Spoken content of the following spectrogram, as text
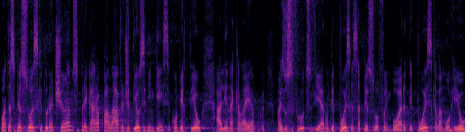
Quantas pessoas que durante anos pregaram a palavra de Deus e ninguém se converteu ali naquela época, mas os frutos vieram depois que essa pessoa foi embora, depois que ela morreu.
